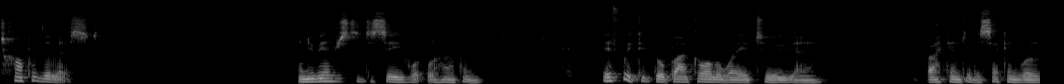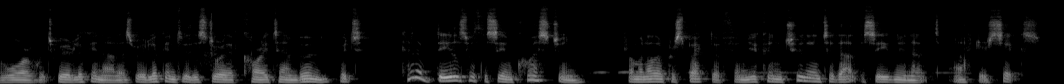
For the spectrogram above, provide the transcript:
top of the list? And you'd be interested to see what will happen. If we could go back all the way to uh, back into the Second World War, which we're looking at as we're looking to the story of Corrie ten Boom, which kind of deals with the same question from another perspective, and you can tune into that this evening at after six.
